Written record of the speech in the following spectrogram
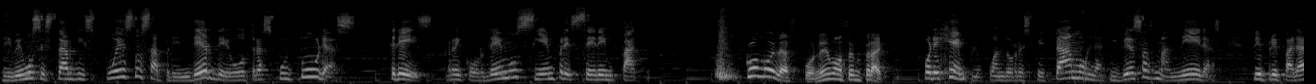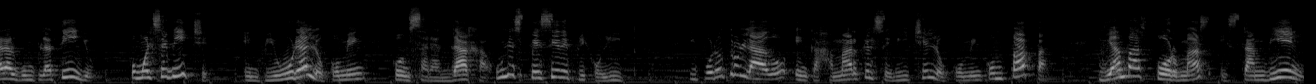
Debemos estar dispuestos a aprender de otras culturas. 3. Recordemos siempre ser empáticos. ¿Cómo las ponemos en práctica? Por ejemplo, cuando respetamos las diversas maneras de preparar algún platillo, como el ceviche. En Piura lo comen con zarandaja, una especie de frijolito. Y por otro lado, en Cajamarca el ceviche lo comen con papa. Y ambas formas están bien.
